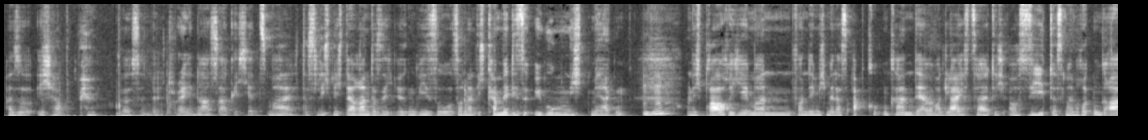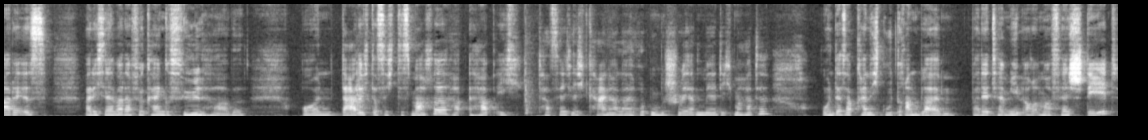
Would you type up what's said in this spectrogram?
Also ich habe Personal Trainer, sage ich jetzt mal. Das liegt nicht daran, dass ich irgendwie so, sondern ich kann mir diese Übungen nicht merken. Mhm. Und ich brauche jemanden, von dem ich mir das abgucken kann, der aber gleichzeitig auch sieht, dass mein Rücken gerade ist, weil ich selber dafür kein Gefühl habe. Und dadurch, dass ich das mache, ha habe ich tatsächlich keinerlei Rückenbeschwerden mehr, die ich mal hatte. Und deshalb kann ich gut dranbleiben, weil der Termin auch immer feststeht.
